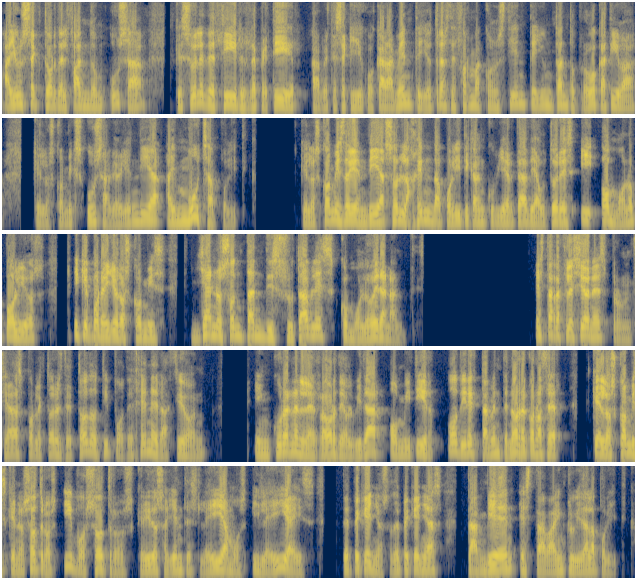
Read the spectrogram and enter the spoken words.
Hay un sector del fandom USA que suele decir y repetir, a veces equivocadamente y otras de forma consciente y un tanto provocativa, que en los cómics USA de hoy en día hay mucha política. Que los cómics de hoy en día son la agenda política encubierta de autores y o monopolios y que por ello los cómics ya no son tan disfrutables como lo eran antes. Estas reflexiones, pronunciadas por lectores de todo tipo de generación, incurren en el error de olvidar, omitir o directamente no reconocer que los cómics que nosotros y vosotros, queridos oyentes, leíamos y leíais de pequeños o de pequeñas, también estaba incluida la política.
